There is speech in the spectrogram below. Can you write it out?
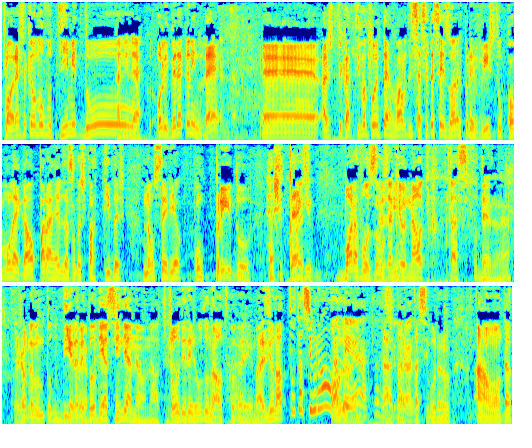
Floresta que é o novo time do Canindé. Oliveira Canindé. Canindé. É, a justificativa foi o intervalo de 66 horas previsto como legal para a realização das partidas não seria cumprido. Hashtag Coisa, bora vozão. Coisa que o Náutico tá se fudendo, né? Tá jogando todo dia, né? Todo dia sim, dia não, Náutico. Todo dia tem jogo do Náutico, ah. velho. Mas e o Náutico tá segurando a onda, é, tá, tá, segurando. Tá, tá, segurando a onda.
